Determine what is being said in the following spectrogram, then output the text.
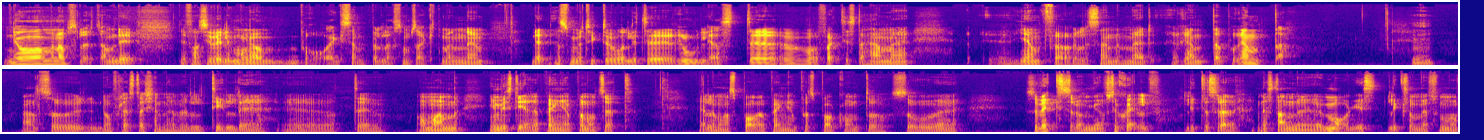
Ja, men absolut. Ja, men det, det fanns ju väldigt många bra exempel där som sagt. Men eh, det, som jag tyckte var lite roligast eh, var faktiskt det här med eh, jämförelsen med ränta på ränta. Mm. Alltså de flesta känner väl till det eh, att om man investerar pengar på något sätt eller man sparar pengar på ett sparkonto så, så växer de ju av sig själv. Lite sådär nästan magiskt liksom eftersom man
